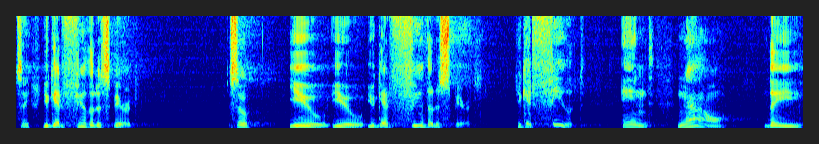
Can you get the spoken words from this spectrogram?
See, you get filled with the Spirit. So you you you get filled with the spirit. You get filled. And now the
